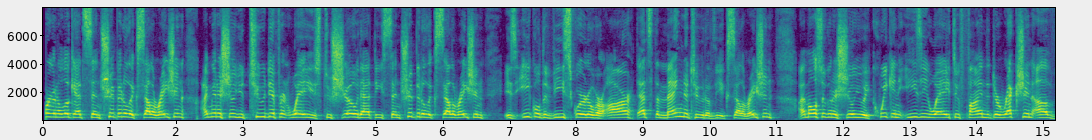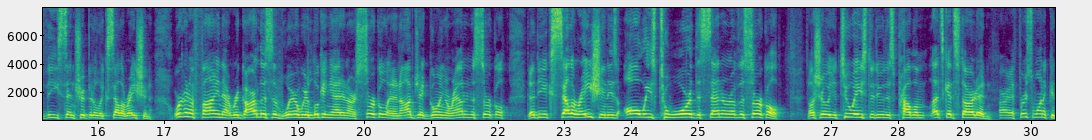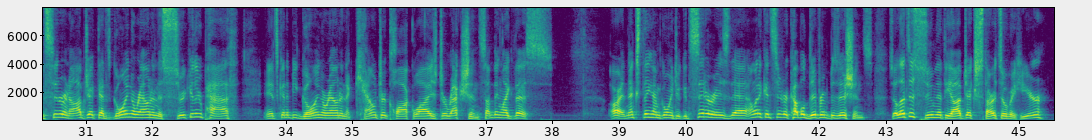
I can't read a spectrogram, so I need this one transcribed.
We're going to look at centripetal acceleration. I'm going to show you two different ways to show that the centripetal acceleration is equal to v squared over r. That's the magnitude of the acceleration. I'm also going to show you a quick and easy way to find the direction of the centripetal acceleration. We're going to find that regardless of where we're looking at in our circle and an object going around in a circle, that the acceleration is always toward the center of the circle. So I'll show you two ways to do this problem. Let's get started. All right, I first want to consider an object that's going around in the circular path, and it's going to be going around in a counterclockwise direction, something like this. All right, next thing I'm going to consider is that I want to consider a couple different positions. So let's assume that the object starts over here,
